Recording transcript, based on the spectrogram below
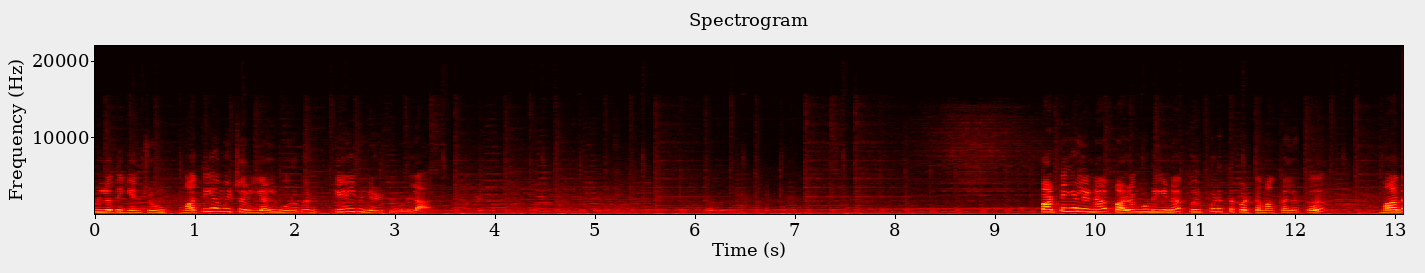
உள்ளது என்றும் மத்திய அமைச்சர் எல் முருகன் கேள்வி எழுப்பியுள்ளார். பட்டியலின பழங்குடியின பிற்படுத்தப்பட்ட மக்களுக்கு மத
